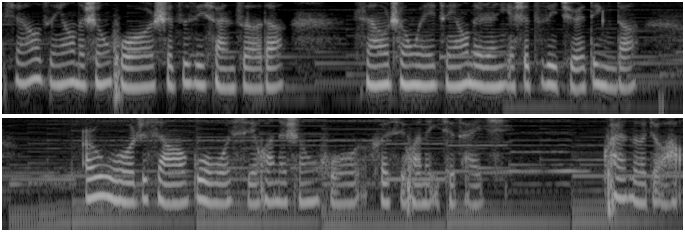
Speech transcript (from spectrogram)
想要怎样的生活是自己选择的。想要成为怎样的人也是自己决定的，而我只想要过我喜欢的生活，和喜欢的一切在一起，快乐就好。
